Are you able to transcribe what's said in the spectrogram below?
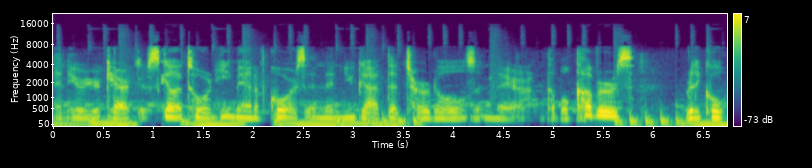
and here are your characters: Skeletor and He-Man, of course, and then you got the Turtles and there. A couple covers, really cool.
